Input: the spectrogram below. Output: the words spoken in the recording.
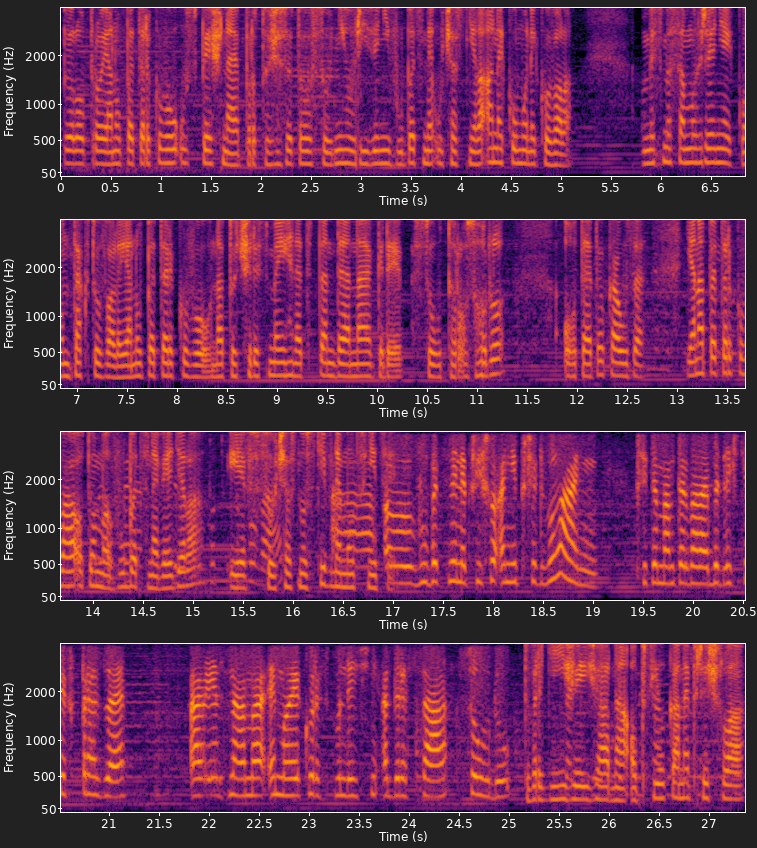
bylo pro Janu Peterkovou úspěšné, protože se toho soudního řízení vůbec neúčastnila a nekomunikovala. My jsme samozřejmě kontaktovali Janu Peterkovou, natočili jsme ji hned ten den, kdy soud rozhodl o této kauze. Jana Peterková o tom vůbec nevěděla, je v současnosti v nemocnici. A vůbec mi nepřišlo ani předvolání. Přitom mám trvalé bydliště v Praze a je známa i moje korespondenční adresa soudu. Tvrdí, že jí žádná obsílka nepřišla,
